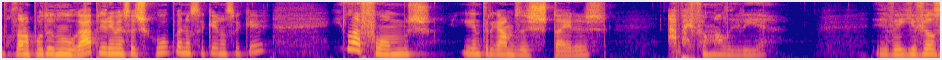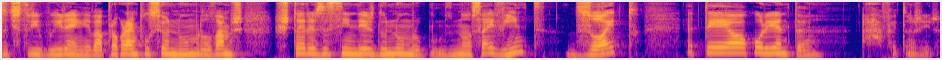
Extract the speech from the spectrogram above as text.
Voltaram para tudo no lugar, pediram imensa desculpa, não sei o quê, não sei o quê. E lá fomos e entregámos as chuteiras. Ah, bem, foi uma alegria. E a vê-los a distribuírem, a procurarem pelo seu número. Levámos chuteiras assim desde o número, não sei, 20, 18 até ao 40. Ah, foi tão giro.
